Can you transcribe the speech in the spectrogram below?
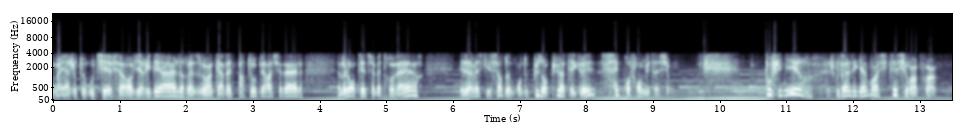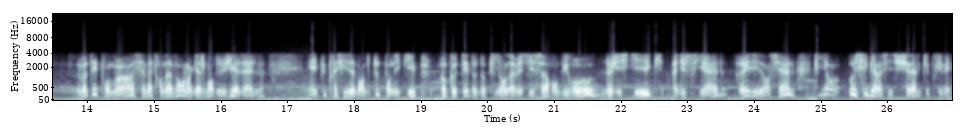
Maillage autoroutier ferroviaire idéal, réseau Internet partout opérationnel, volonté de se mettre au vert. Les investisseurs devront de plus en plus intégrer ces profondes mutations. Pour finir, je voudrais également insister sur un point. Voter pour moi, c'est mettre en avant l'engagement de JLL et plus précisément de toute mon équipe aux côtés de nos clients investisseurs en bureau, logistique, industriel, résidentiel, clients aussi bien institutionnels que privés.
